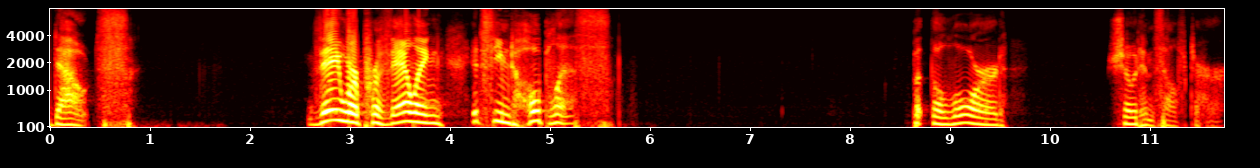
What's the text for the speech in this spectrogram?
doubts. They were prevailing, it seemed hopeless. But the Lord showed himself to her.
